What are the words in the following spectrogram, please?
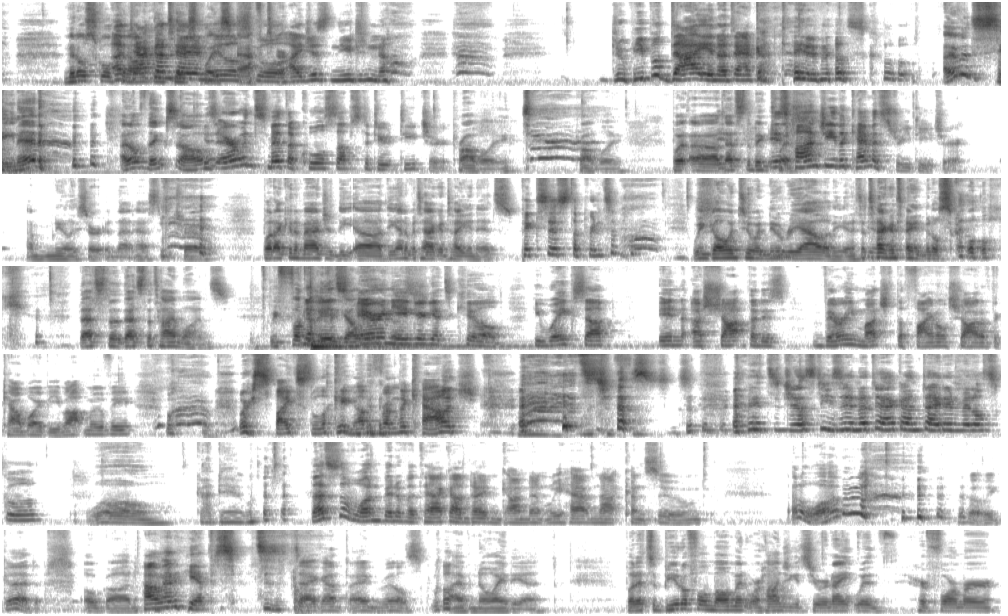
Middle school Attack on Titan middle after. school. I just need to know. Do people die in Attack on Titan middle school? I haven't seen it. I don't think so. Is Erwin Smith a cool substitute teacher? Probably. Probably. But uh, that's the big Is twist. Hanji the chemistry teacher? I'm nearly certain that has to be true. but I can imagine the uh, at the end of Attack on Titan, it's Pixis the principal? We go into a new reality, and it's Attack on Titan middle school. that's the that's the timelines. We fucking No, it's Eren. Yeager gets killed. He wakes up in a shot that is very much the final shot of the Cowboy Bebop movie, where Spike's looking up from the couch. it's just, and it's just he's in Attack on Titan middle school. Whoa. Goddamn. That's the one bit of Attack on Titan content we have not consumed, I don't want to. but we could. oh god. How many episodes is Attack on Titan middle school? I have no idea. But it's a beautiful moment where Hanji gets to reunite with her former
